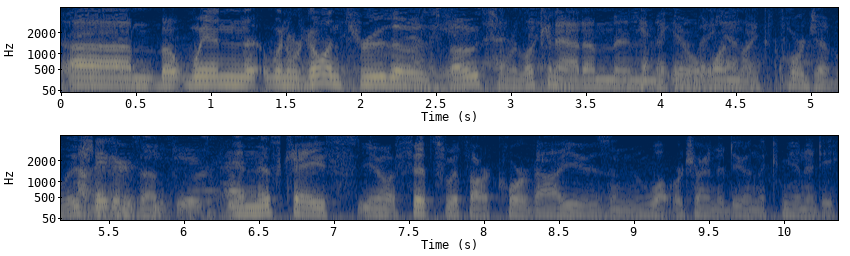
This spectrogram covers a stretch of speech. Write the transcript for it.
Um, but when when we're going through those votes and we're looking at them, and you know, one like Forge Evolution comes up. In this case, you know, it fits with our core values and what we're trying to do in the community.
